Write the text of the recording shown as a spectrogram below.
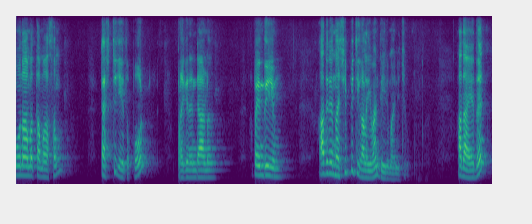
മൂന്നാമത്തെ മാസം ടെസ്റ്റ് ചെയ്തപ്പോൾ പ്രഗ്നന്റ് ആണ്. അപ്പോൾ എന്തു ചെയ്യും? അതിനെ നശിപ്പിച്ച് കളയുവാൻ തീരുമാനിച്ചു. അതായത്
